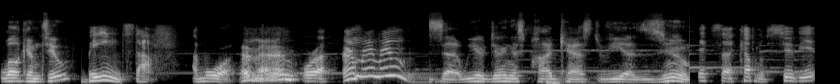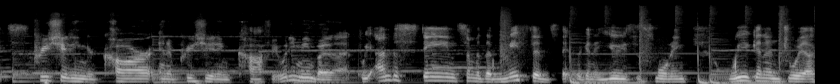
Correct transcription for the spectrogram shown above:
Welcome to. bean stuff. A more or a Uh, we are doing this podcast via Zoom. It's a couple of Soviets Appreciating your car and appreciating coffee. What do you mean by that? We understand some of the methods that we're going to use this morning, we're going to enjoy our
